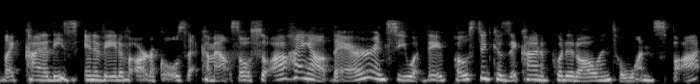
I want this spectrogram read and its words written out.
like kind of these innovative articles that come out. So so I'll hang out there and see what they've posted because they kind of put it all into one spot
